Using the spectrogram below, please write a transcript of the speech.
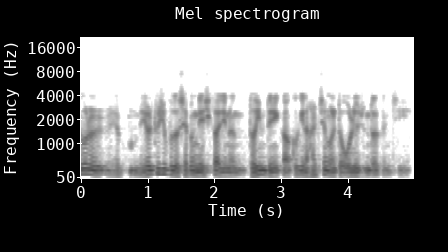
이거를 12시부터 새벽 4시까지는 더 힘드니까 거기는 할증을 더 올려준다든지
